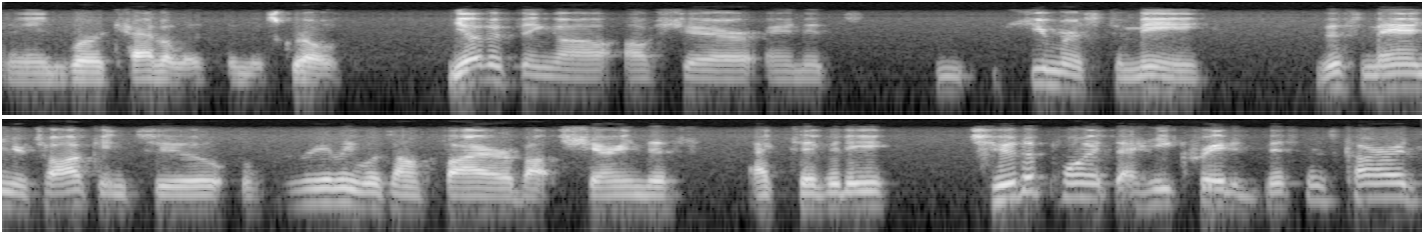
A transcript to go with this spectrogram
and we're a catalyst in this growth. The other thing I'll, I'll share, and it's humorous to me, this man you're talking to really was on fire about sharing this activity to the point that he created business cards.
